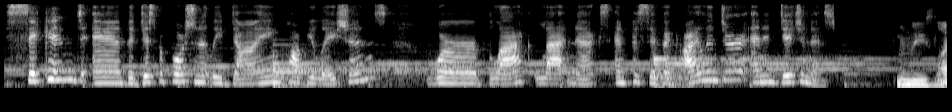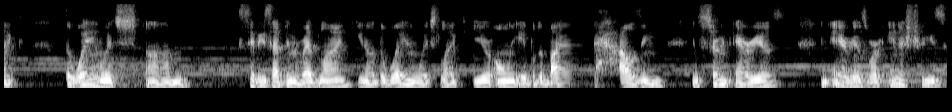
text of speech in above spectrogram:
sickened and the disproportionately dying populations were Black, Latinx, and Pacific Islander and Indigenous. Communities like the way in which um, cities have been redlined, you know, the way in which like you're only able to buy housing in certain areas, in areas where industries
